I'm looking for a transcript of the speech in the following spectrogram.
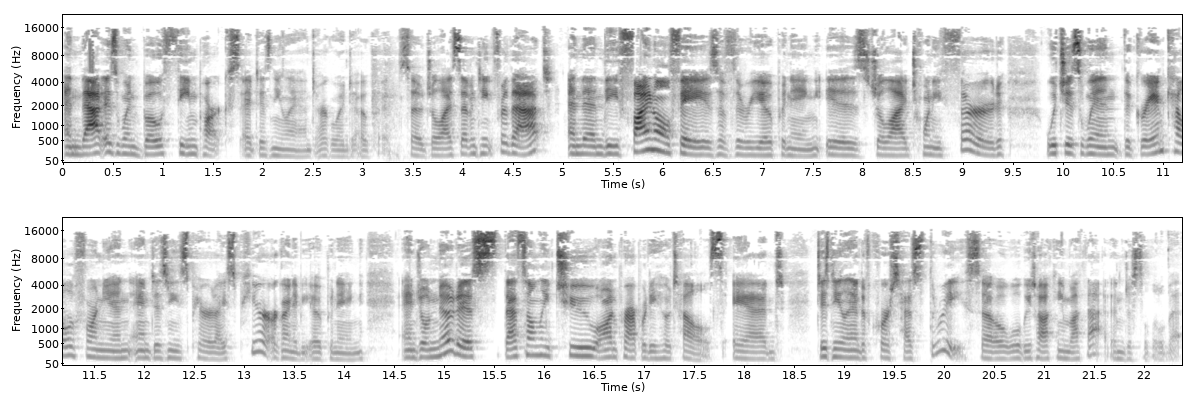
And that is when both theme parks at Disneyland are going to open. So July 17th for that. And then the final phase of the reopening is July 23rd which is when the Grand Californian and Disney's Paradise Pier are going to be opening. And you'll notice that's only two on property hotels. And Disneyland, of course, has three. So we'll be talking about that in just a little bit.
